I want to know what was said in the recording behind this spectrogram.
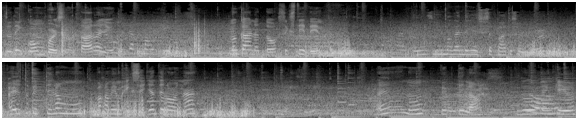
Ito din, Converse, yung Tara yun. Magkano to? 60 din? Yung maganda yan sa sapatos sa work? Ay, ito 50 lang. oh. Baka may maigsi dyan, Tilona. Ayan, no. 50 lang. Good, thank you.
